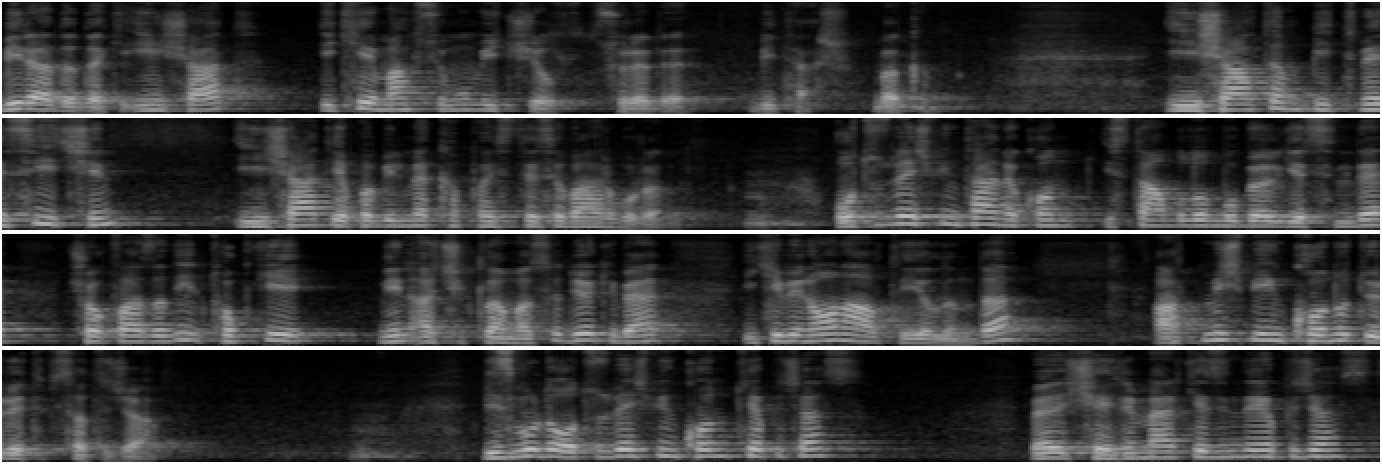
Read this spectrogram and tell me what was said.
bir adadaki inşaat 2 maksimum 3 yıl sürede biter. Bakın. İnşaatın bitmesi için inşaat yapabilme kapasitesi var buranın. 35 bin tane konut İstanbul'un bu bölgesinde çok fazla değil. TOKİ'nin açıklaması diyor ki ben 2016 yılında 60 bin konut üretip satacağım. Biz burada 35 bin konut yapacağız ve şehrin merkezinde yapacağız.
